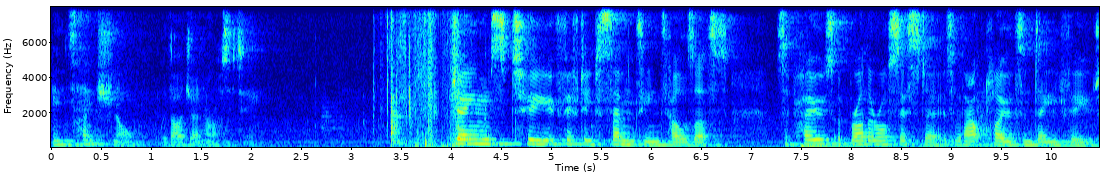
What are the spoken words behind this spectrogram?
intentional with our generosity. James 2 15 to 17 tells us Suppose a brother or sister is without clothes and daily food.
